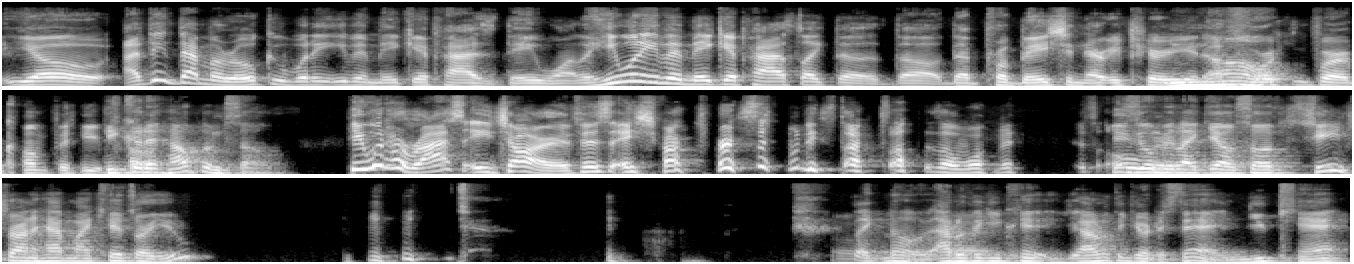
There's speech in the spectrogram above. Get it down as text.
Yo, I think that Miroku wouldn't even make it past day one. Like he wouldn't even make it past like the the, the probationary period No. of working for a company. he couldn't help himself. He would harass HR if his HR person when he starts off as a woman. It's He's gonna be like, "Yo, so if she ain't trying to have my kids, are you?" Like, no, I don't think you can. I don't think you understand. You can't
